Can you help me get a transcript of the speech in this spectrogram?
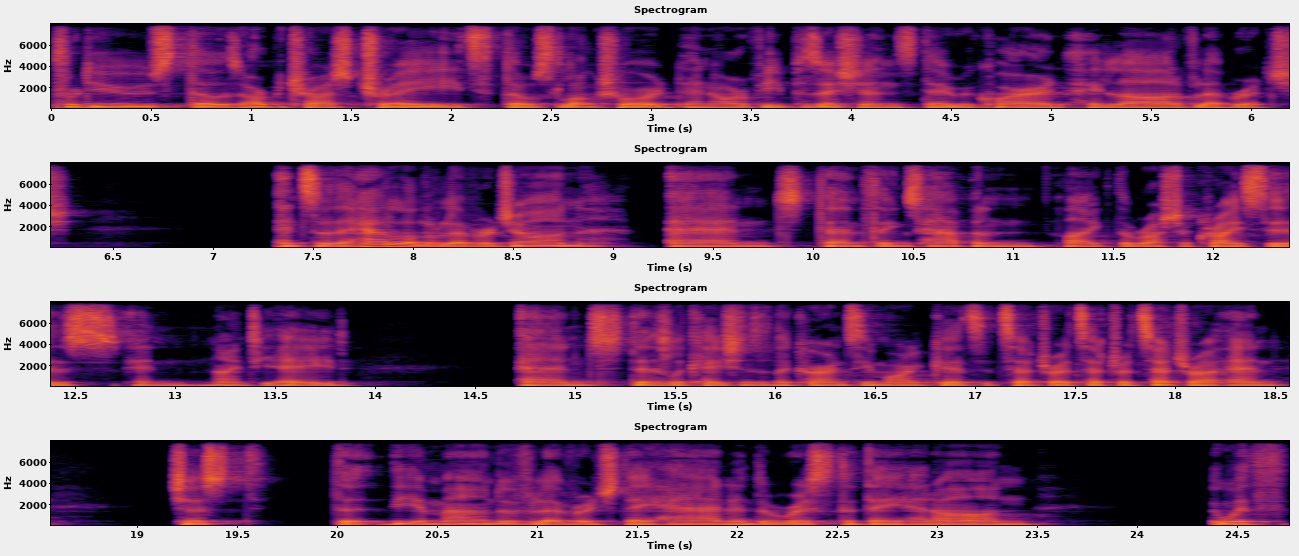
produce those arbitrage trades, those long, short, and RV positions, they required a lot of leverage. And so they had a lot of leverage on. And then things happen like the Russia crisis in 98 and dislocations in the currency markets, et cetera, et cetera, et cetera. And just the, the amount of leverage they had and the risk that they had on with,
